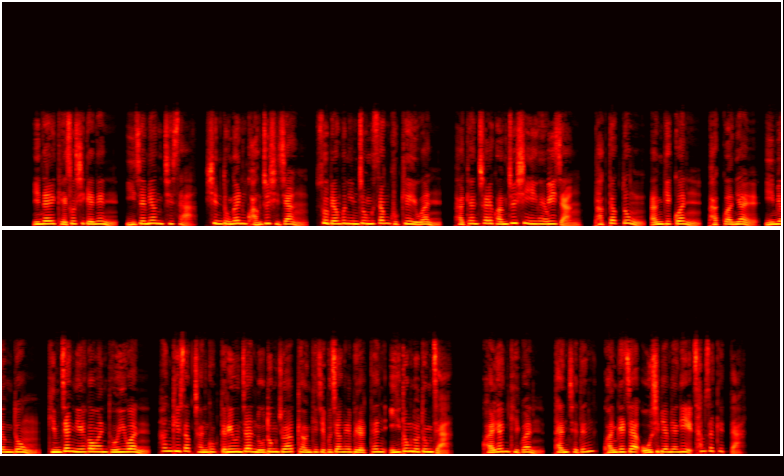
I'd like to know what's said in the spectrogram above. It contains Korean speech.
이날 개소식에는 이재명 지사, 신동환 광주시장, 소병훈 임종성 국회의원, 박현철 광주시의회 의장, 박덕동, 안기권, 박관열, 이명동, 김장일 허원 도의원, 한기석 전국대리운전 노동조합 경기지부장을 비롯한 이동 노동자, 관련 기관, 단체 등 관계자 50여 명이 참석했다.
